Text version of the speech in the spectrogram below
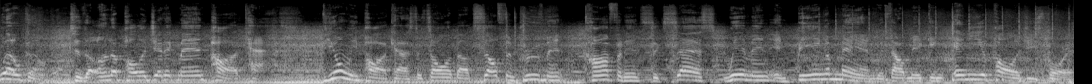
Welcome to the Unapologetic Man Podcast, the only podcast that's all about self improvement, confidence, success, women, and being a man without making any apologies for it.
